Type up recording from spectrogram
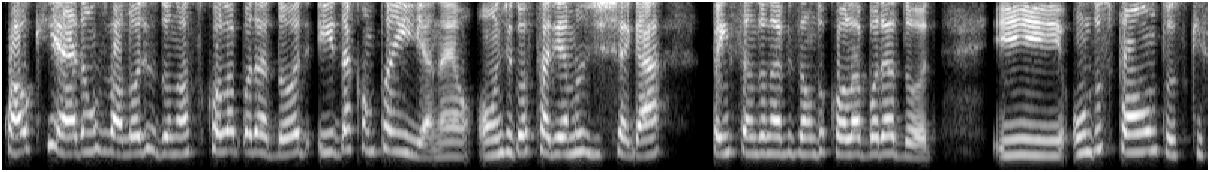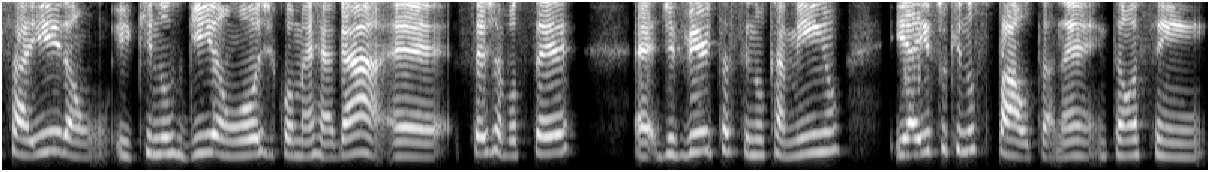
qual que eram os valores do nosso colaborador e da companhia, né? Onde gostaríamos de chegar pensando na visão do colaborador. E um dos pontos que saíram e que nos guiam hoje como RH é seja você, é, divirta-se no caminho e é isso que nos pauta, né? Então, assim,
